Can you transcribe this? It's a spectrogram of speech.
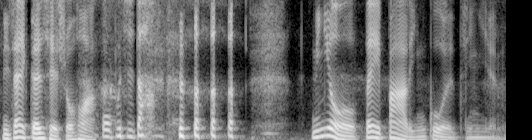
你在跟谁说话？我不知道，你有被霸凌过的经验吗？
